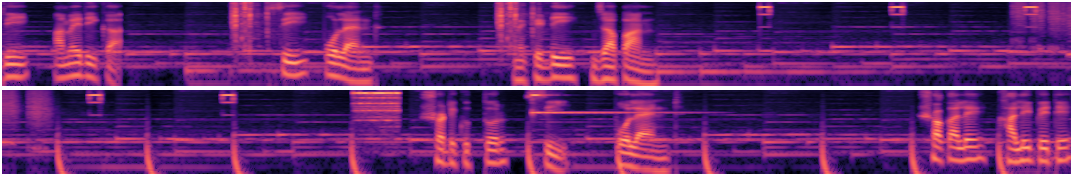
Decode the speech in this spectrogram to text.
B, America, C, Poland, নাকি ডি, জাপান? সঠিক উত্তর সি, পোল্যান্ড। সকালে খালি পেটে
